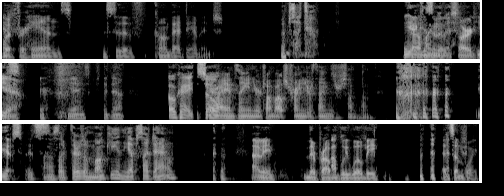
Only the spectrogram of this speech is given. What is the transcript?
but for hands instead of combat damage. upside down. Yeah, Oh, because my in goodness. the art, he's, Yeah. Yeah, he's upside down. Okay, so Here I am thinking you were talking about Stranger Things or something. yes, it's. I was like, there's a monkey in the upside down? I mean, there probably will be at some point.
